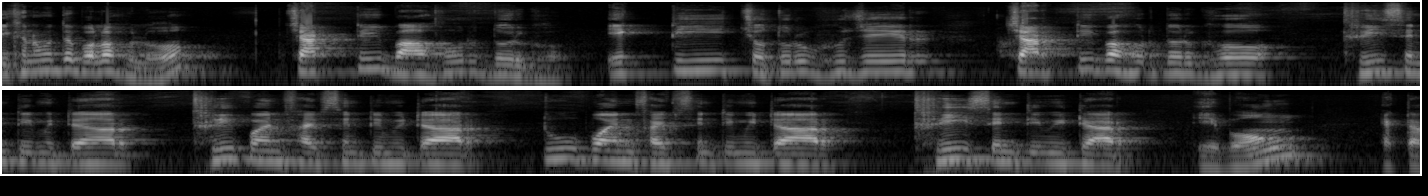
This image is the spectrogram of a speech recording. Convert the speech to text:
এখানের মধ্যে বলা হলো চারটি বাহুর দৈর্ঘ্য, একটি চতুর্ভুজের চারটি বাহুর দৈর্ঘ্য three centimetre three point five centimetre two point five centimetre three centimetre এবং একটা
